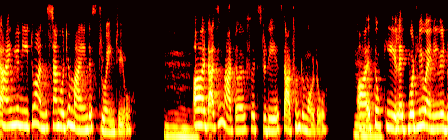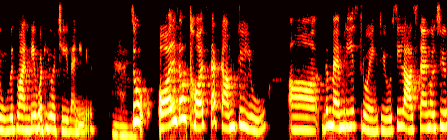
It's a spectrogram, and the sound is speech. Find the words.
time you need to understand what your mind is throwing to you mm. uh, it doesn't matter if it's today start from tomorrow mm. uh, it's hmm. okay like what will you anyway do with one day what will you achieve anyway mm. so all the thoughts that come to you uh, the memory is throwing to you see last time also you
